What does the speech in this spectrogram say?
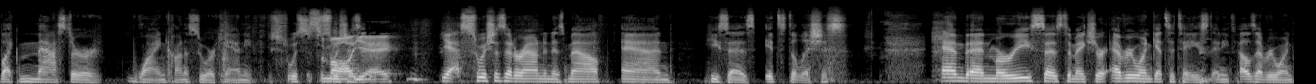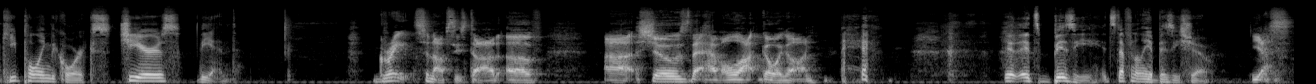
like master wine connoisseur can. He swish, swishes it, yeah, swishes it around in his mouth, and he says, It's delicious. And then Maurice says to make sure everyone gets a taste, and he tells everyone, Keep pulling the corks. Cheers. The end. Great synopsis, Todd, of uh, shows that have a lot going on. It, it's busy. It's definitely a busy show. Yes,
